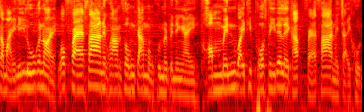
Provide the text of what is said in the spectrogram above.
สมัยนี้รู้กันหน่อย ว่าแฟซ่าในความทรงจำของคุณมันเป็นยังไง คอมเมนต์ไว้ที่โพสต์นี้ได้เลยครับ แฟซ่าในใจคุณ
